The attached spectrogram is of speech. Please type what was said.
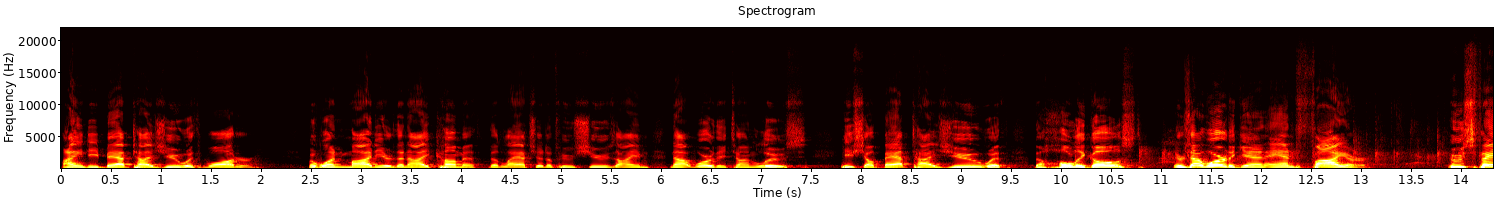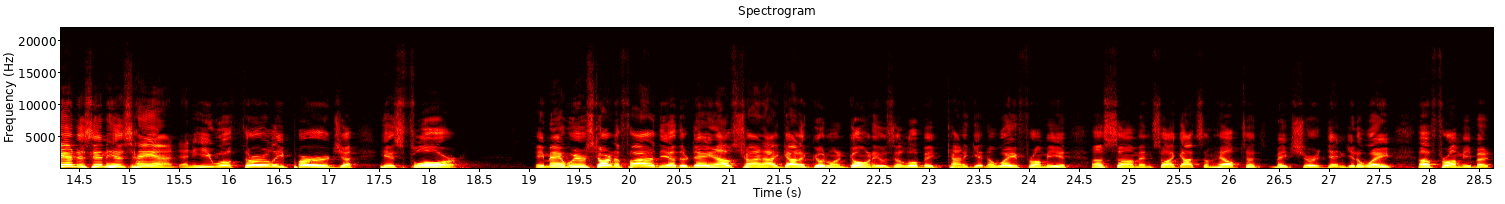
I indeed baptize you with water, but one mightier than I cometh, the latchet of whose shoes I am not worthy to unloose. He shall baptize you with the Holy Ghost. There's that word again, and fire whose fan is in his hand, and he will thoroughly purge his floor. Amen. We were starting a fire the other day, and I was trying, I got a good one going. It was a little bit kind of getting away from me uh, some, and so I got some help to make sure it didn't get away uh, from me. But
